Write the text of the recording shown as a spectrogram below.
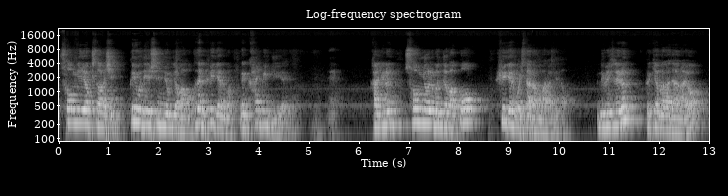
성령의 역사하심 그리고 내 예수님 영접하고 그 다음에 회개하는 것 이건 칼빈주의예요. 네. 칼빈은 성령을 먼저 받고 회개하는 것이다 라고 말합니다. 근데 웨슬레는 그렇게 말하지 않아요.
